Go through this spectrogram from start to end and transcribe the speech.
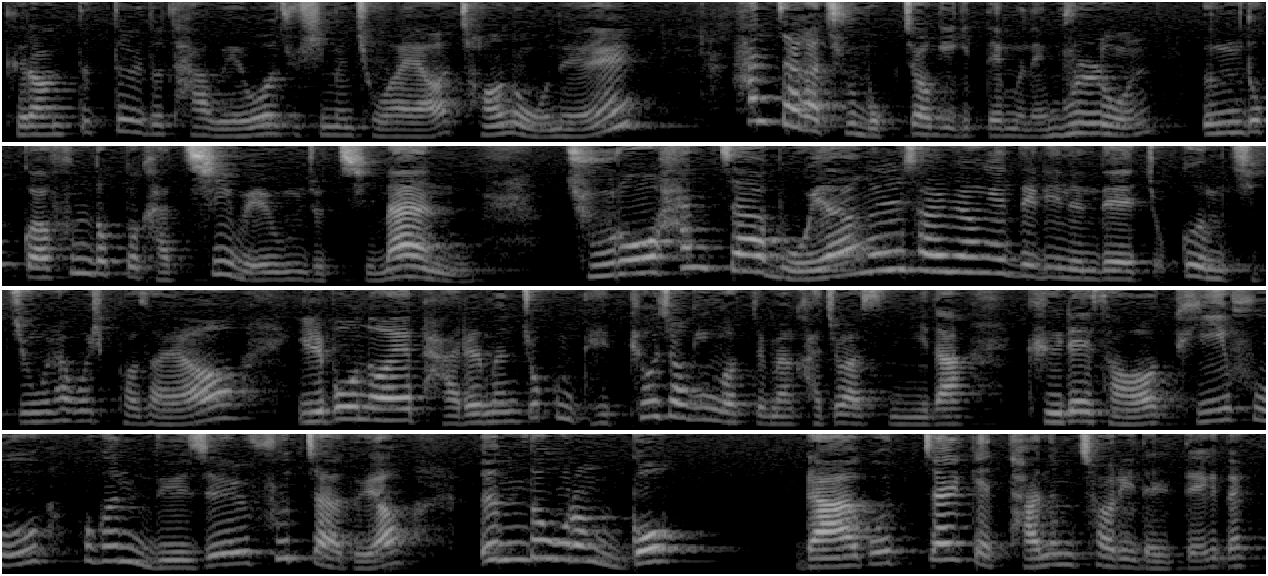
그런 뜻들도 다 외워주시면 좋아요. 저는 오늘 한자가 주 목적이기 때문에 물론 음독과 훈독도 같이 외우면 좋지만 주로 한자 모양을 설명해 드리는데 조금 집중을 하고 싶어서요. 일본어의 발음은 조금 대표적인 것들만 가져왔습니다. 그래서 뒤후 혹은 늦을 후자도요. 음독으로는 고 라고 짧게 단음 처리될 때 근데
